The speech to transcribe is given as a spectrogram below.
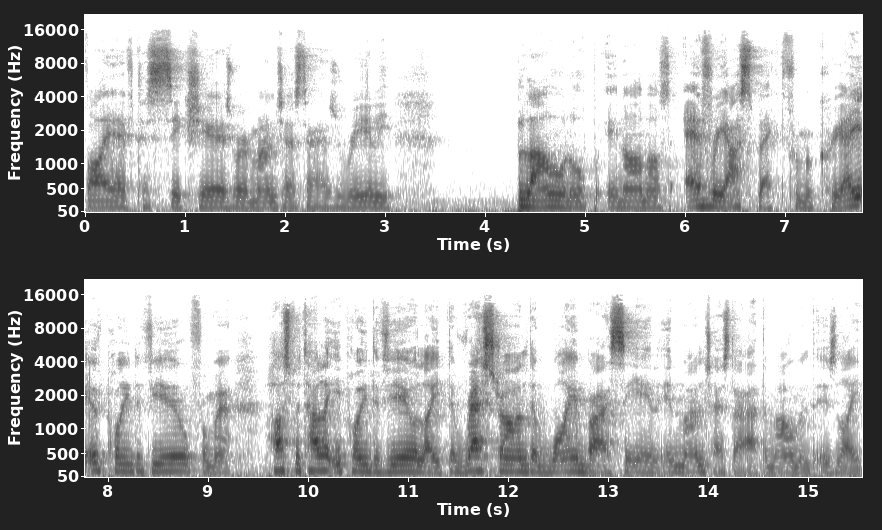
five to six years where Manchester has really blown up in almost every aspect from a creative point of view, from a hospitality point of view. Like the restaurant and wine bar scene in Manchester at the moment is like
